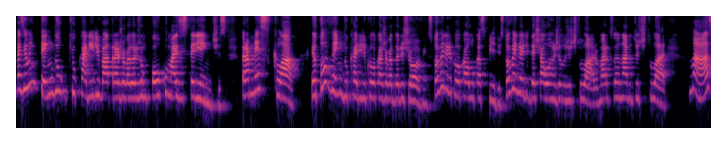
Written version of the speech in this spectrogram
mas eu entendo que o Carilli vai atrás de jogadores um pouco mais experientes para mesclar eu tô vendo o Carilli colocar jogadores jovens, tô vendo ele colocar o Lucas Pires, tô vendo ele deixar o Ângelo de titular, o Marcos Leonardo de titular, mas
